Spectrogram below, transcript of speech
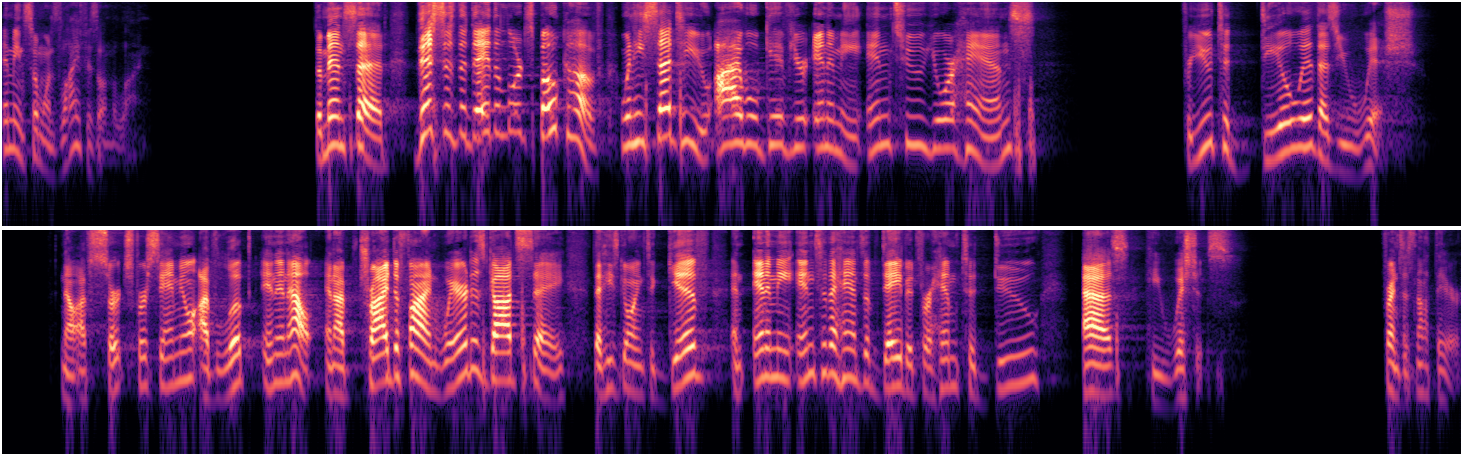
it means someone's life is on the line. The men said, This is the day the Lord spoke of when he said to you, I will give your enemy into your hands for you to deal with as you wish. Now, I've searched for Samuel, I've looked in and out, and I've tried to find where does God say that he's going to give an enemy into the hands of David for him to do as he wishes. Friends, it's not there.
